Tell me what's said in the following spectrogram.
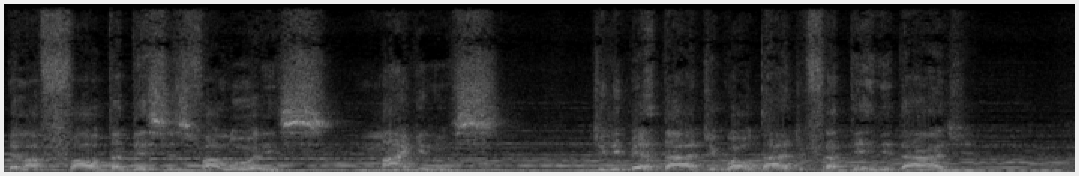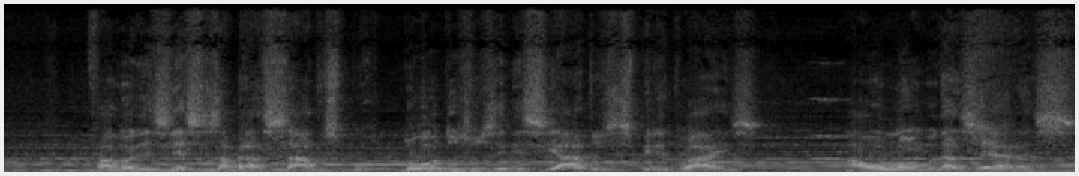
pela falta desses valores magnos de liberdade, igualdade e fraternidade. Valores esses abraçados por todos os iniciados espirituais ao longo das eras.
